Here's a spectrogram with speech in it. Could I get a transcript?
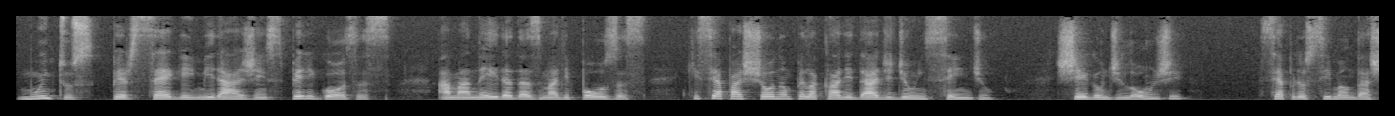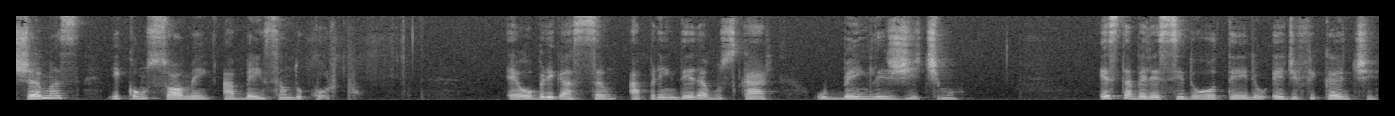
Muitos perseguem miragens perigosas, à maneira das mariposas que se apaixonam pela claridade de um incêndio. Chegam de longe, se aproximam das chamas e consomem a bênção do corpo. É obrigação aprender a buscar o bem legítimo Estabelecido o roteiro edificante,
